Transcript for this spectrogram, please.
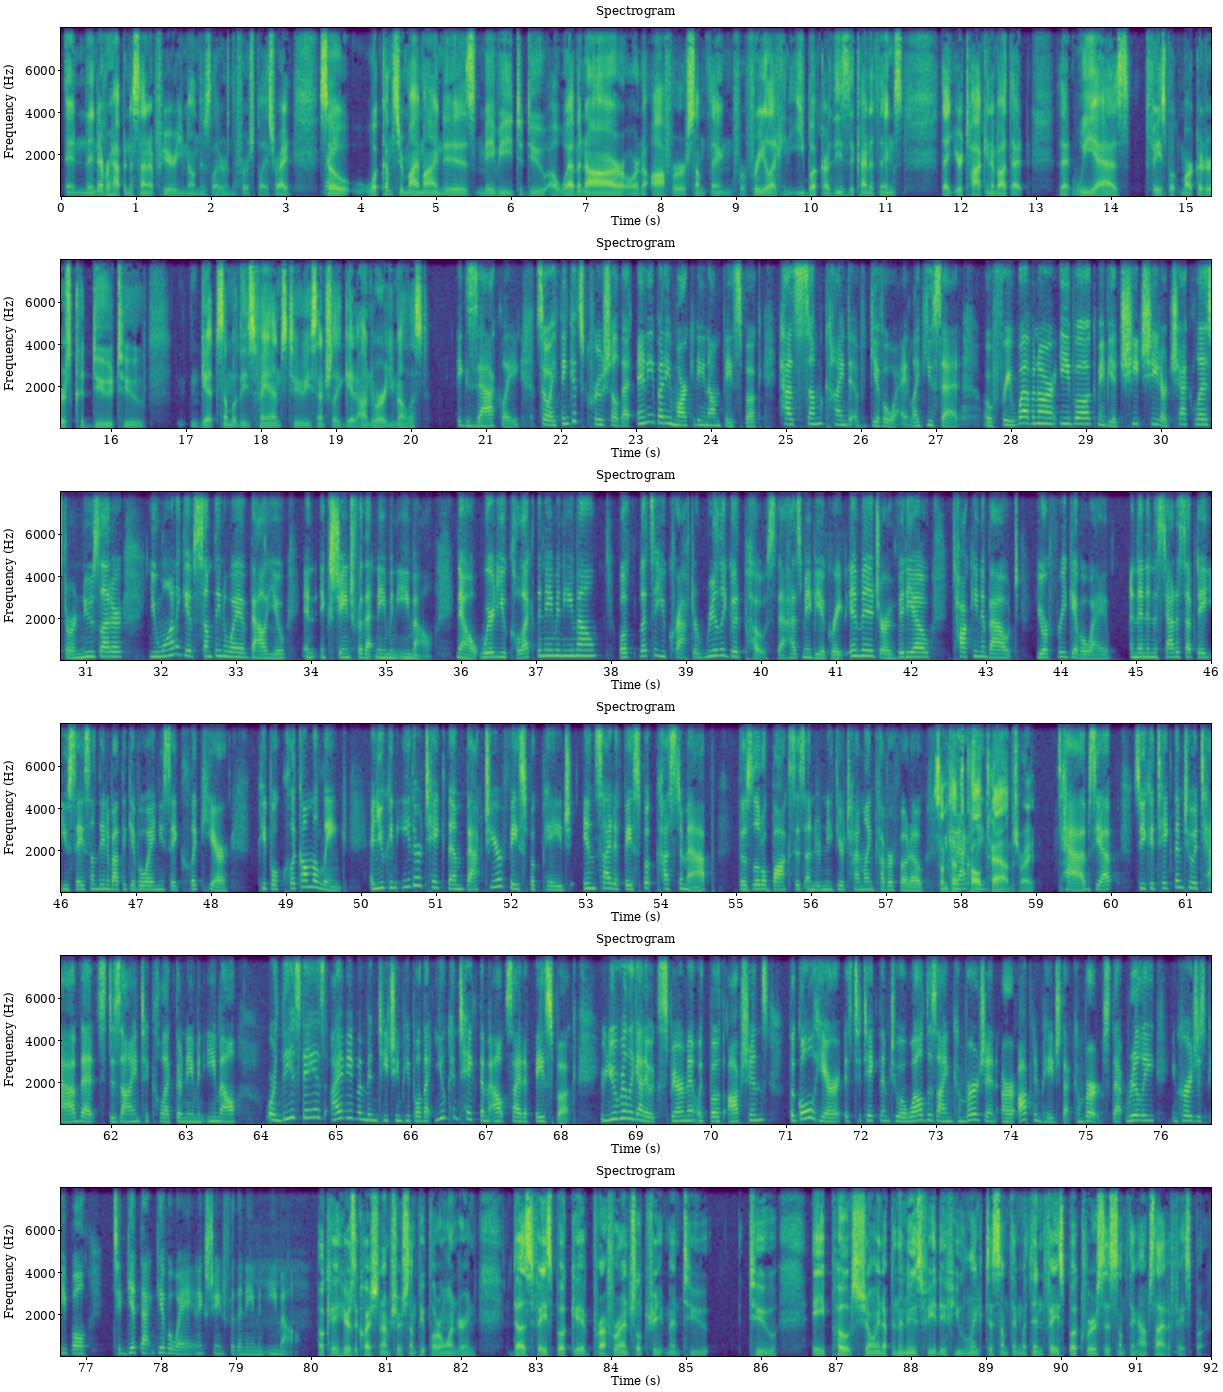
and they never happen to sign up for your email newsletter in the first place, right? So Right. what comes through my mind is maybe to do a webinar or to offer something for free, like an ebook. Are these the kind of things that you're talking about that that we as Facebook marketers could do to get some of these fans to essentially get onto our email list? Exactly. So I think it's crucial that anybody marketing on Facebook has some kind of giveaway. Like you said, a free webinar, ebook, maybe a cheat sheet or checklist or a newsletter. You want to give something away of value in exchange for that name and email. Now, where do you collect the name and email? Well, if, let's say you craft a really good post that has maybe a great image or a video talking about your free giveaway. And then in the status update, you say something about the giveaway and you say, click here. People click on the link, and you can either take them back to your Facebook page inside a Facebook custom app, those little boxes underneath your timeline cover photo. Sometimes called tabs, right? tabs. Yep. So you could take them to a tab that's designed to collect their name and email, Or these days, I've even been teaching people that you can take them outside of Facebook. You really got to experiment with both options. The goal here is to take them to a well designed conversion or opt in page that converts, that really encourages people to get that giveaway in exchange for the name and email. Okay, here's a question I'm sure some people are wondering. Does Facebook give preferential treatment to to a post showing up in the newsfeed if you link to something within Facebook versus something outside of Facebook?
